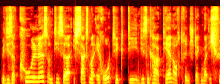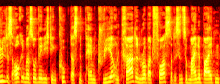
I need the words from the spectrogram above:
mit dieser Coolness und dieser, ich sag's mal Erotik, die in diesen Charakteren auch drin stecken, weil ich fühle das auch immer so, wenn ich den gucke, dass eine Pam Greer und gerade ein Robert Forster, das sind so meine beiden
